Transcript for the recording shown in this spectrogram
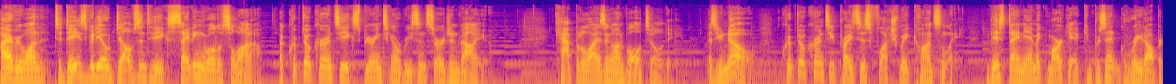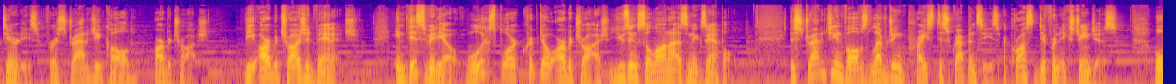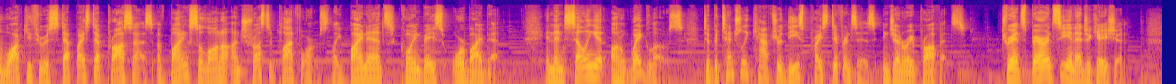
Hi everyone, today's video delves into the exciting world of Solana, a cryptocurrency experiencing a recent surge in value. Capitalizing on volatility. As you know, cryptocurrency prices fluctuate constantly. This dynamic market can present great opportunities for a strategy called arbitrage. The arbitrage advantage. In this video, we'll explore crypto arbitrage using Solana as an example. The strategy involves leveraging price discrepancies across different exchanges. We'll walk you through a step-by-step process of buying Solana on trusted platforms like Binance, Coinbase, or Bybit, and then selling it on Weglos to potentially capture these price differences and generate profits. Transparency and education.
